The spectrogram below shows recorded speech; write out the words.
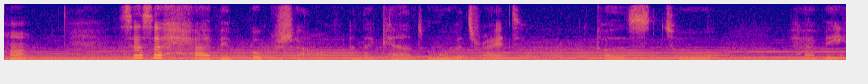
Huh. It says a heavy bookshelf and I can't move it, right? Because it's too heavy.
